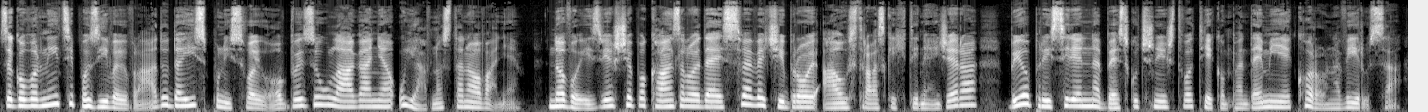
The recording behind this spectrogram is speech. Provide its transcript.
Zagovornici pozivaju vladu da ispuni svoju obvezu ulaganja u javno stanovanje. Novo izvješće pokazalo je da je sve veći broj australskih tinejdžera bio prisiljen na beskućništvo tijekom pandemije koronavirusa –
